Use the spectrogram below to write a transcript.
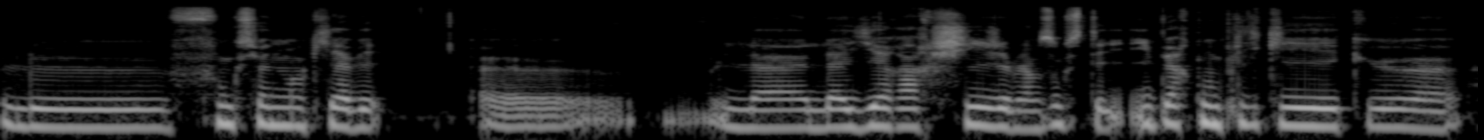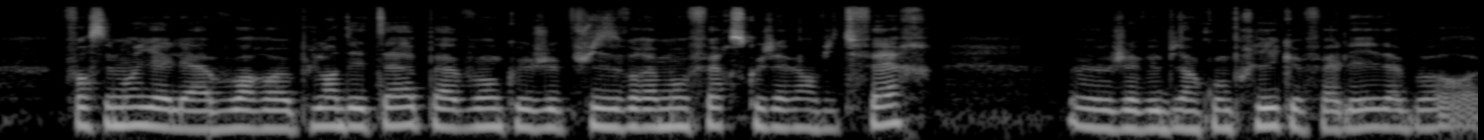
le fonctionnement qu'il y avait. La, la, hiérarchie, j'avais l'impression que c'était hyper compliqué, que forcément il y allait avoir plein d'étapes avant que je puisse vraiment faire ce que j'avais envie de faire. j'avais bien compris qu'il fallait d'abord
